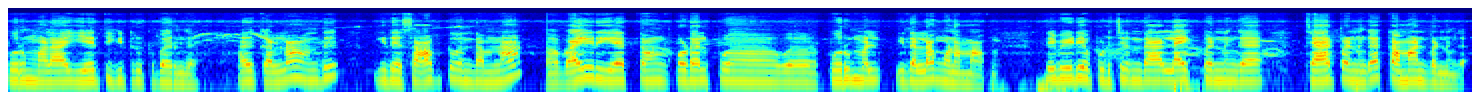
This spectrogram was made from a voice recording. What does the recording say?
பொறுமலாக ஏற்றிக்கிட்டு இருக்கு பாருங்கள் அதுக்கெல்லாம் வந்து இதை சாப்பிட்டு வந்தோம்னா வயிறு ஏற்றம் குடல் பொறுமல் இதெல்லாம் குணமாகும். இந்த வீடியோ பிடிச்சிருந்தா லைக் பண்ணுங்கள் ஷேர் பண்ணுங்கள் கமெண்ட் பண்ணுங்கள்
